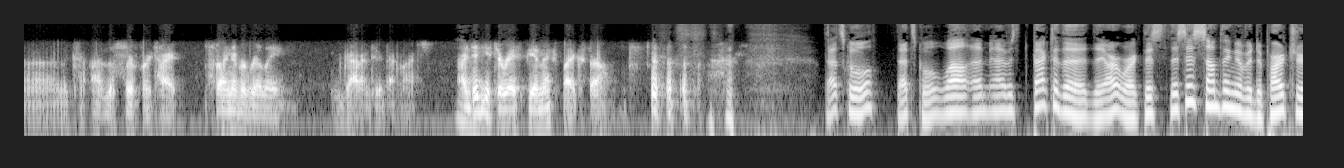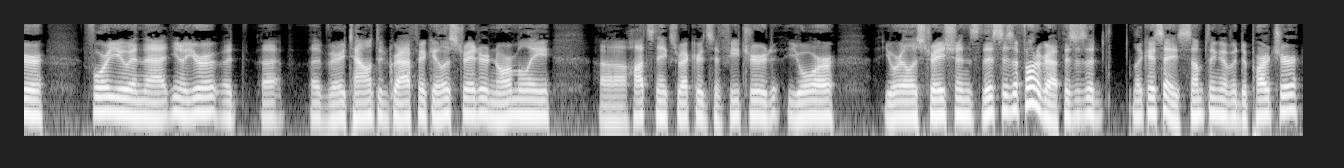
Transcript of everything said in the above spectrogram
uh, the, uh, the surfer type, so I never really got into it that much. I did used to race BMX bikes though. That's cool. That's cool. Well, um, I was back to the the artwork. This this is something of a departure for you in that you know you're a a, a very talented graphic illustrator. Normally, uh, Hot Snakes Records have featured your your illustrations. This is a photograph. This is a like I say something of a departure.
